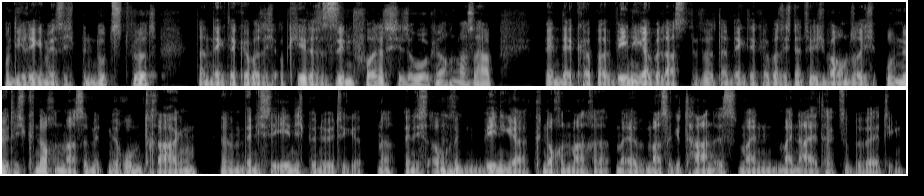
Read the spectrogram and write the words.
und die regelmäßig benutzt wird, dann denkt der Körper sich, okay, das ist sinnvoll, dass ich diese hohe Knochenmasse habe. Wenn der Körper weniger belastet wird, dann denkt der Körper sich natürlich, warum soll ich unnötig Knochenmasse mit mir rumtragen, ähm, wenn ich sie eh nicht benötige. Ne? Wenn ich es auch mhm. mit weniger Knochenmasse äh, Masse getan ist, meinen, meinen Alltag zu bewältigen.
